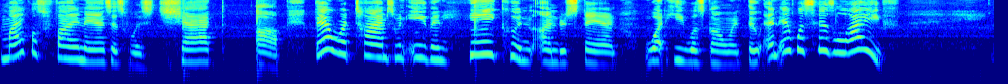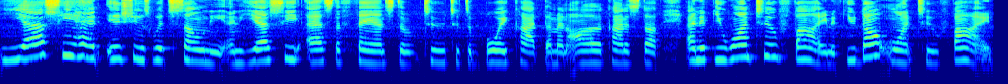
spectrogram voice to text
Michael's finances was jacked up. There were times when even he couldn't understand what he was going through, and it was his life. yes, he had issues with Sony, and yes, he asked the fans to, to, to, to boycott them and all that kind of stuff. And if you want to, fine. If you don't want to, fine.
